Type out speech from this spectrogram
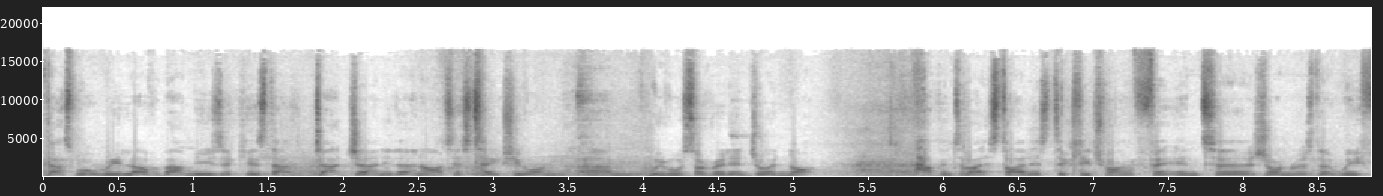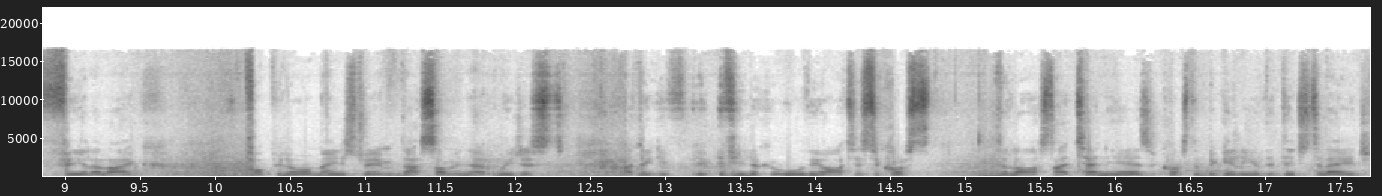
that's what we love about music is that, that journey that an artist takes you on. Um, we've also really enjoyed not having to like stylistically try and fit into genres that we feel are like popular or mainstream. That's something that we just, I think if, if you look at all the artists across the last like 10 years, across the beginning of the digital age,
